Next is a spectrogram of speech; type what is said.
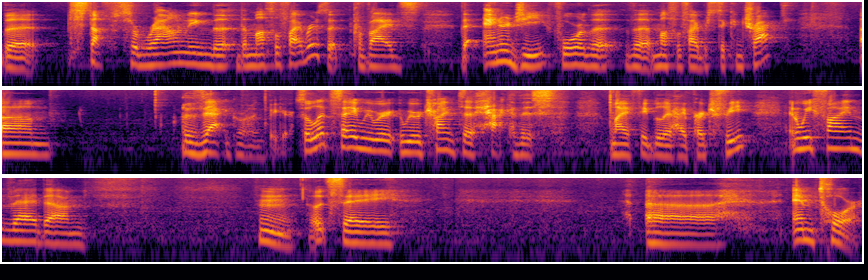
the stuff surrounding the, the muscle fibers that provides the energy for the, the muscle fibers to contract, um, that growing bigger. So let's say we were, we were trying to hack this myofibrillar hypertrophy and we find that, um, hmm, let's say uh, mTOR,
